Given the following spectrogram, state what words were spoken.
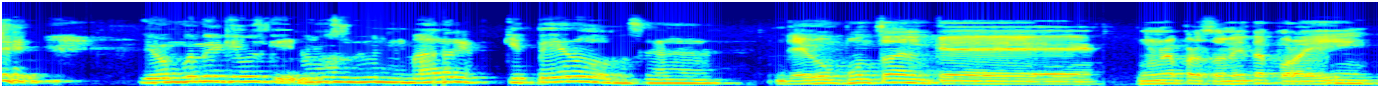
Llegó un punto en que vimos que no hemos subido ni madre, qué pedo, o sea, Llega un punto en el que una personita por ahí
